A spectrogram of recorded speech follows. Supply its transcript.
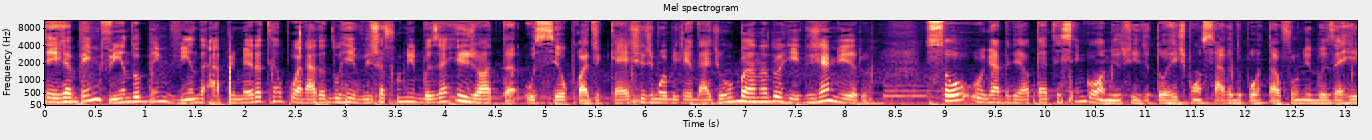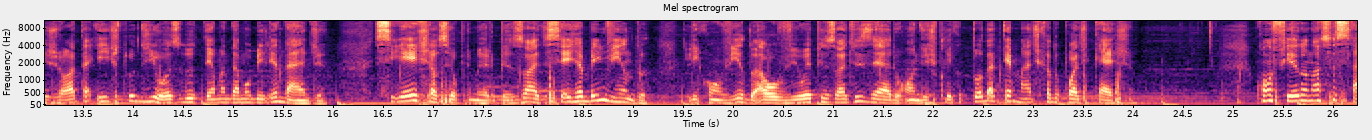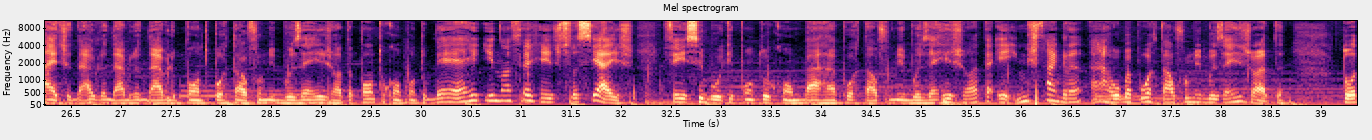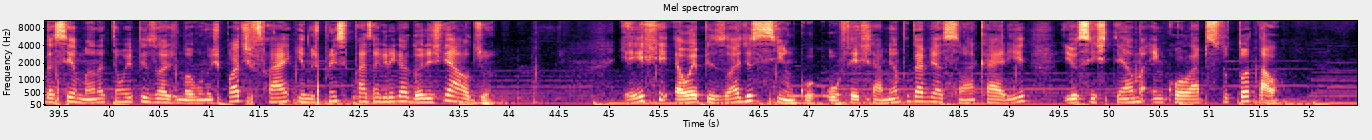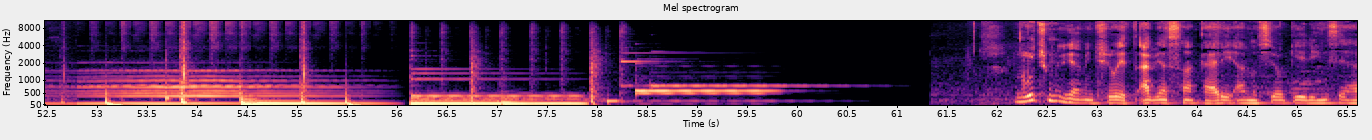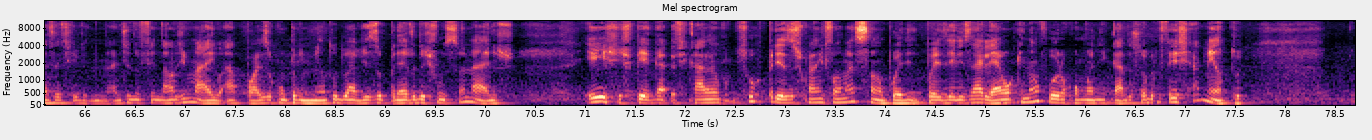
Seja bem-vindo, bem-vinda à primeira temporada do Revista Flumibus RJ, o seu podcast de mobilidade urbana do Rio de Janeiro. Sou o Gabriel Peterson Gomes, editor responsável do portal Flumibus RJ e estudioso do tema da mobilidade. Se este é o seu primeiro episódio, seja bem-vindo. Lhe convido a ouvir o episódio zero, onde explico toda a temática do podcast. Confira o nosso site www.portalflumibusrj.com.br e nossas redes sociais facebook.com.br portalflumibusrj e instagram arroba portalflumibusrj. Toda semana tem um episódio novo no Spotify e nos principais agregadores de áudio. Este é o episódio 5, o fechamento da aviação Acari e o sistema em colapso total. No último dia 28, a aviação Acari anunciou que iria encerrar as atividades no final de maio, após o cumprimento do aviso prévio dos funcionários. Estes ficaram surpresos com a informação, pois, pois eles alegam que não foram comunicados sobre o fechamento.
